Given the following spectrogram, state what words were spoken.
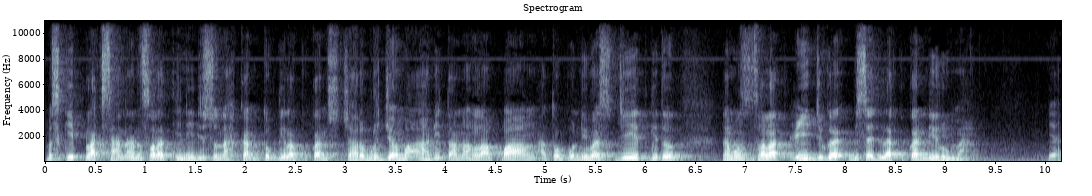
Meski pelaksanaan salat ini disunahkan untuk dilakukan secara berjamaah di tanah lapang ataupun di masjid gitu, namun salat Id juga bisa dilakukan di rumah. Ya,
